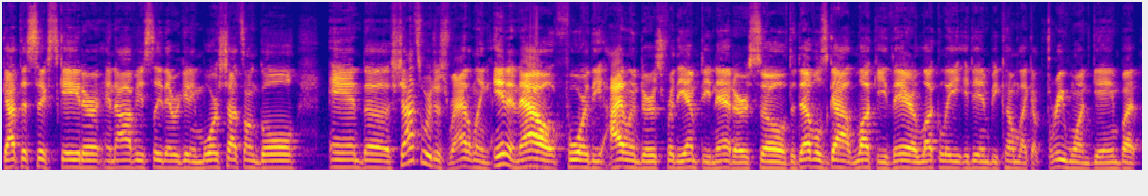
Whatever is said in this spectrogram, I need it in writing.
got the sixth skater, and obviously they were getting more shots on goal and the shots were just rattling in and out for the Islanders for the empty netter. So the Devils got lucky there. Luckily, it didn't become like a 3 1 game, but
